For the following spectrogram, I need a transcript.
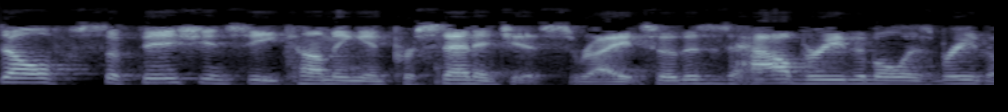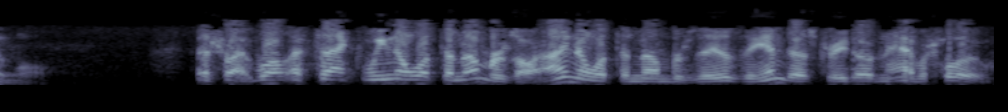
self-sufficiency coming in percentages, right? So this is how breathable is breathable. That's right. Well, in fact, we know what the numbers are. I know what the numbers is. The industry doesn't have a clue.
